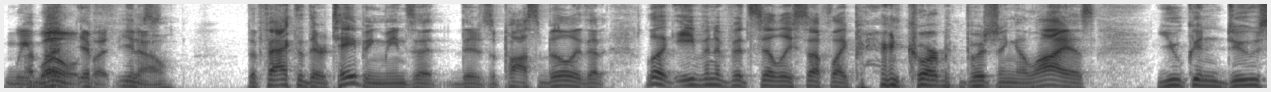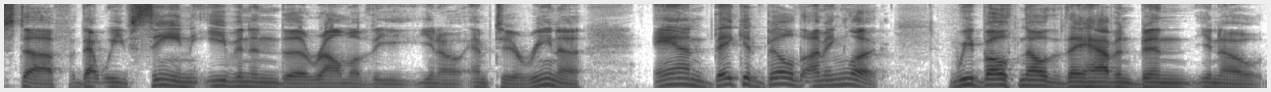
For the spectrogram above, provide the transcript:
We, uh, we won't, if, but you know, the fact that they're taping means that there's a possibility that look, even if it's silly stuff like Baron Corbin pushing Elias, you can do stuff that we've seen even in the realm of the you know empty arena, and they could build. I mean, look, we both know that they haven't been you know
